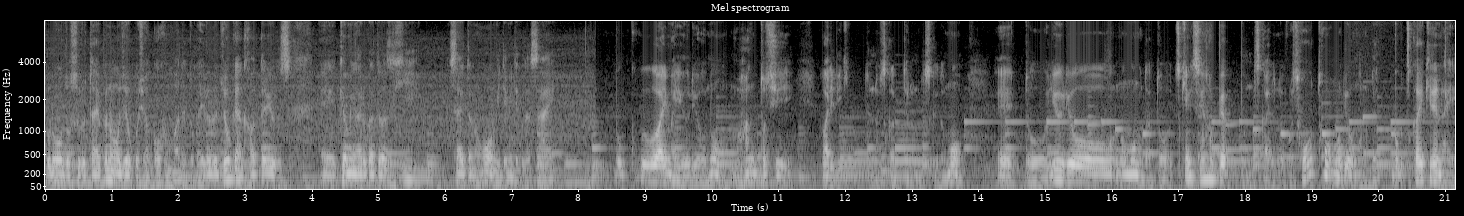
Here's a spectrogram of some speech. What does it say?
プロードするタイプの文字起こしは5分までとかいろいろ条件が変わっているようです、えー、興味がある方はぜひサイトの方を見てみてください。僕は今有料の半年割引っていうのを使ってるんですけどもえー、っと有料のものだと月に1800分使えるのでこれ相当の量なので僕使い切れない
